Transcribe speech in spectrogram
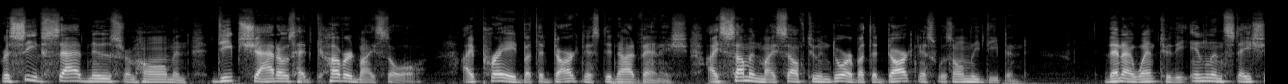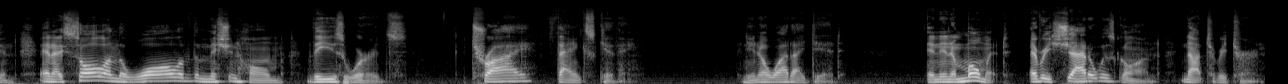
received sad news from home, and deep shadows had covered my soul. I prayed, but the darkness did not vanish. I summoned myself to endure, but the darkness was only deepened. Then I went to the inland station, and I saw on the wall of the mission home these words Try Thanksgiving. And you know what? I did. And in a moment, every shadow was gone, not to return.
